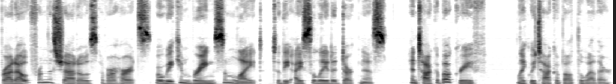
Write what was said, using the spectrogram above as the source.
brought out from the shadows of our hearts where we can bring some light to the isolated darkness and talk about grief like we talk about the weather.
